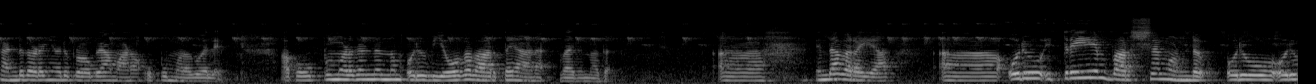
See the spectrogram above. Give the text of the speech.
കണ്ടു തുടങ്ങിയ ഒരു പ്രോഗ്രാമാണ് ഉപ്പും മുളകും അല്ലേ അപ്പോൾ ഉപ്പും മുളകിൽ നിന്നും ഒരു വിയോഗ വാർത്തയാണ് വരുന്നത്. എന്താ പറയുക? ഒരു ഇത്രയും വർഷം കൊണ്ട് ഒരു ഒരു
